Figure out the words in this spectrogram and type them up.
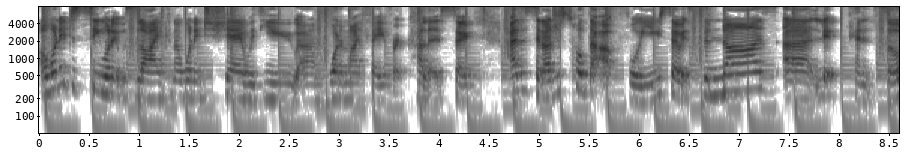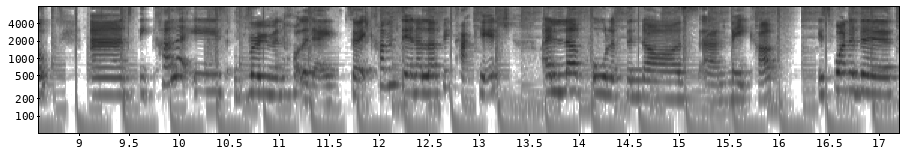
I wanted to see what it was like and I wanted to share with you um, one of my favorite colors. So as I said, I'll just hold that up for you. So it's the NARS uh, lip pencil and the color is Roman Holiday. So it comes in a lovely package. I love all of the NARS um, makeup. It's one of the,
